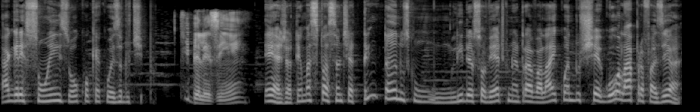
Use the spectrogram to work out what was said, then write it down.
agressões ou qualquer coisa do tipo. Que belezinha, hein? É, já tem uma situação, tinha 30 anos com um líder soviético não entrava lá e quando chegou lá para fazer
